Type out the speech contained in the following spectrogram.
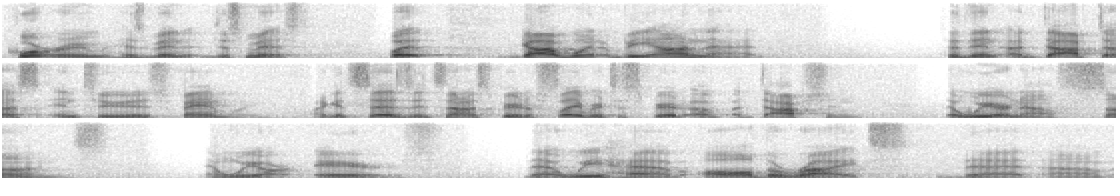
courtroom has been dismissed. But God went beyond that to then adopt us into his family. Like it says, it's not a spirit of slavery, it's a spirit of adoption, that we are now sons and we are heirs, that we have all the rights that, um,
